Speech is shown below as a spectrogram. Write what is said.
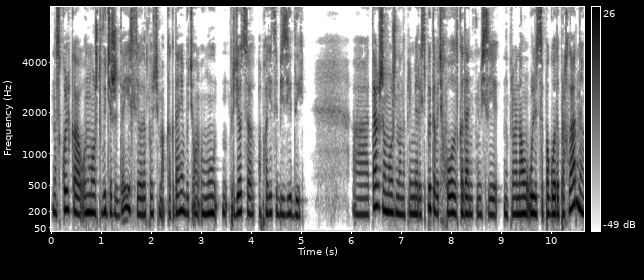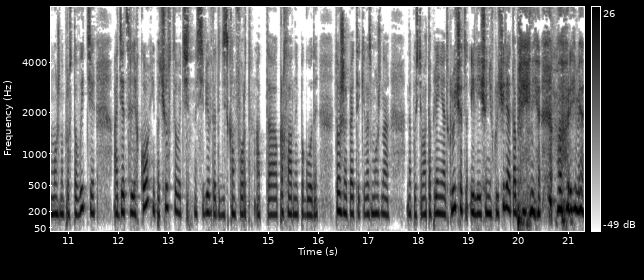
насколько он может выдержать, да, если, допустим, когда-нибудь он, ему придется обходиться без еды. А, также можно, например, испытывать холод, когда, если, например, на улице погода прохладная, можно просто выйти, одеться легко и почувствовать на себе вот этот дискомфорт от а, прохладной погоды. Тоже, опять-таки, возможно, допустим, отопление отключат или еще не включили отопление во время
